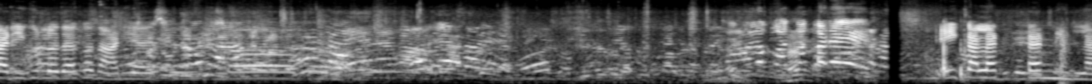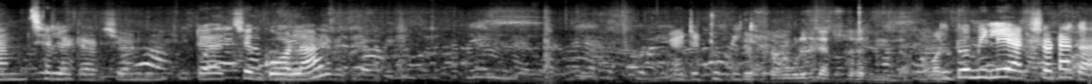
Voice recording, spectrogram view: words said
গাড়িগুলো দেখো, দাঁড়িয়ে আছে। এই কালারটা নিলাম ছেলেটার জন্য। এটা হচ্ছে গলা এটা টুপিটা দুটো মিলিয়ে একশো টাকা।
